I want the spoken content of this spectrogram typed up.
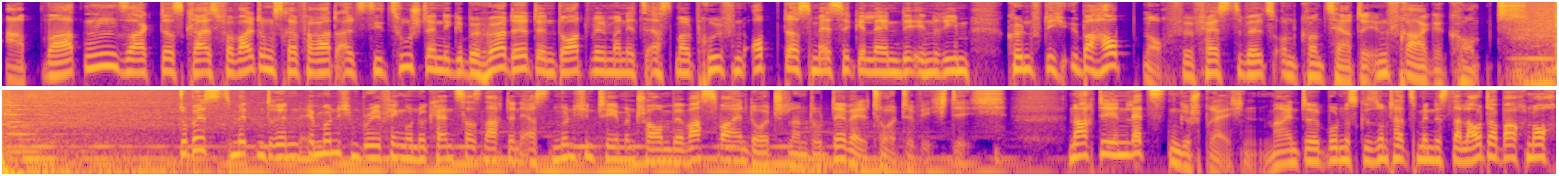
Abwarten, sagt das Kreisverwaltungsreferat als die zuständige Behörde, denn dort will man jetzt erstmal prüfen, ob das Messegelände in Riem künftig überhaupt noch für Festivals und Konzerte in Frage kommt. Du bist mittendrin im München Briefing und du kennst das nach den ersten München Themen. Schauen wir, was war in Deutschland und der Welt heute wichtig. Nach den letzten Gesprächen meinte Bundesgesundheitsminister Lauterbach noch,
